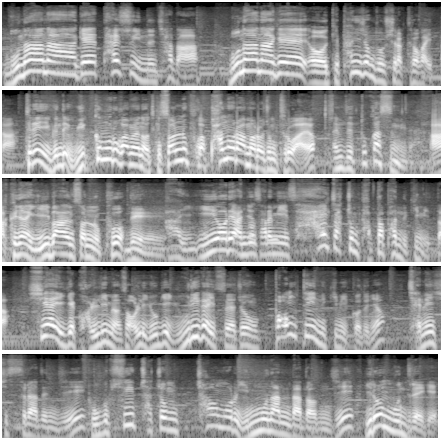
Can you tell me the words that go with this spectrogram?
무난하게 탈 수 있는 차다. 무난하게 어, 이렇게 편의점 도시락 들어가 있다. 대리님 근데 윗급으로 가면 어떻게 썬루프가 파노라마로 좀 들어와요? 아니 근데 똑같습니다. 아 그냥 일반 썬루프? 네. 아, 2열에 앉은 사람이 살짝 좀 답답한 느낌이 있다. 시야에 이게 걸리면서 원래 여기에 유리가 있어야 좀뻥 뚫린 느낌이 있거든요. 제네시스라든지 고급 수입차 좀 처음으로 입문한다든지 이런 분들에게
